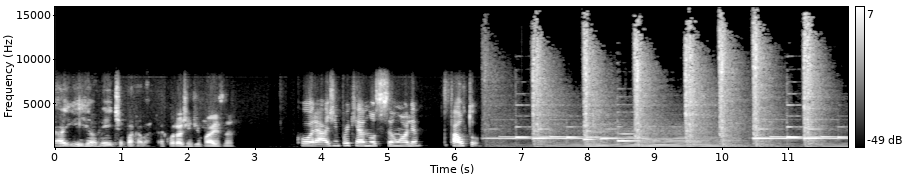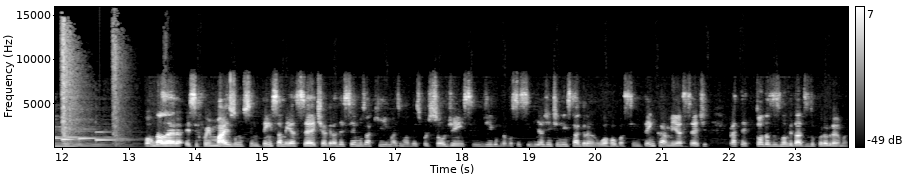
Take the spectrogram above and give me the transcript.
aí realmente é pra acabar. É coragem demais, né? Coragem, porque a noção, olha, faltou. Bom, galera, esse foi mais um Sentença 67. Agradecemos aqui mais uma vez por sua audiência e digo para você seguir a gente no Instagram, o arroba Sentenca67, para ter todas as novidades do programa.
